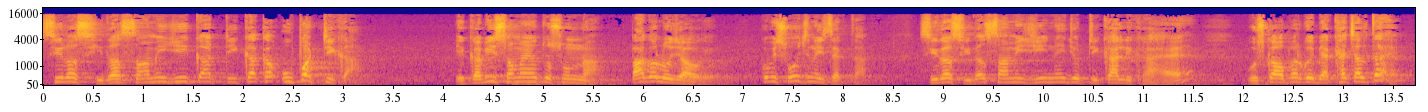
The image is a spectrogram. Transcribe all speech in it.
शिल सीधा स्वामी जी का टीका का ऊपर टीका। ये कभी समय हो तो सुनना। पागल हो जाओगे कभी सोच नहीं सकता। सीधा सीधा स्वामी जी ने जो टीका लिखा है, उसका ऊपर कोई व्याख्या चलता है?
